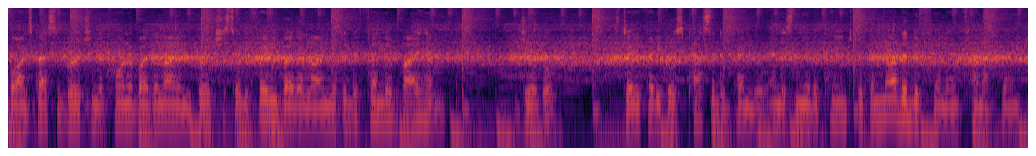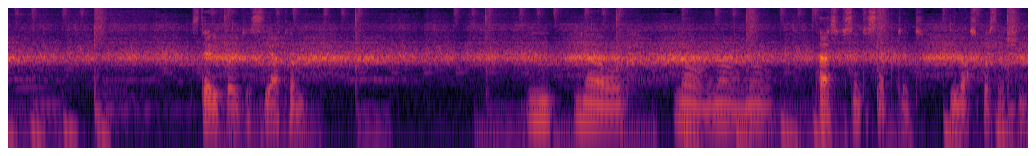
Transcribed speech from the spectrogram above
Barnes passes Birch in the corner by the line. Birch is steady Freddy by the line with the defender by him. Dribble. Freddy goes past the defender and is near the paint with another defender in front of him. Steady Freddy to Siakam. N- no, no, no, no. Pass was intercepted. We lost possession.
